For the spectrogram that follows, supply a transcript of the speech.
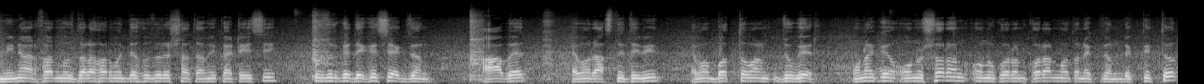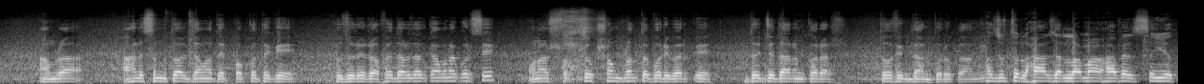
মিনা আরফার মুজদালাফার মধ্যে হুজুরের সাথে আমি কাটিয়েছি। হুজুরকে দেখেছি একজন আবেদ এবং রাজনীতিবিদ এবং বর্তমান যুগের ওনাকে অনুসরণ, অনুকরণ করার মতন একজন ব্যক্তিত্ব। আমরা আহলে সুন্নতওয়াল জামাতের পক্ষ থেকে হুজুরের রফে দরজাত কামনা করছি। ওনার সুখ সম্ভ্রান্ত পরিবারকে ধৈর্য ধারণ করার তৌফিক দান করুক আমি হজরতুল হাজ আল্লামা হাফেজ সৈয়দ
